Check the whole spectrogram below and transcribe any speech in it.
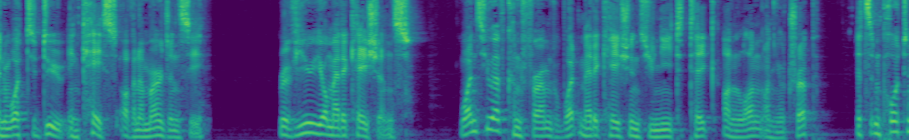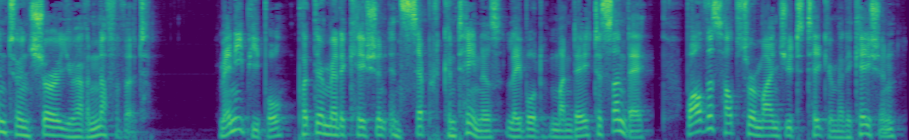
and what to do in case of an emergency. Review your medications. Once you have confirmed what medications you need to take along on your trip, it's important to ensure you have enough of it. Many people put their medication in separate containers labeled Monday to Sunday. While this helps to remind you to take your medication,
